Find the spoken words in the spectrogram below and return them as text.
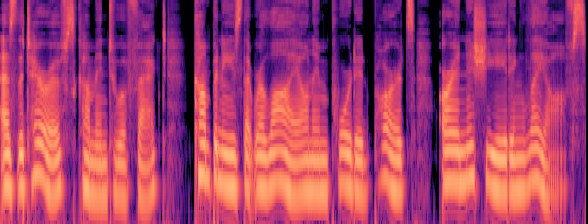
As the tariffs come into effect, companies that rely on imported parts are initiating layoffs.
